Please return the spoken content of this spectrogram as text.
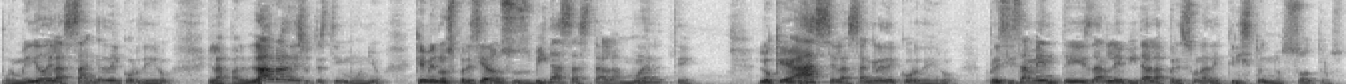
por medio de la sangre del cordero y la palabra de su testimonio, que menospreciaron sus vidas hasta la muerte. Lo que hace la sangre del cordero precisamente es darle vida a la persona de Cristo en nosotros.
